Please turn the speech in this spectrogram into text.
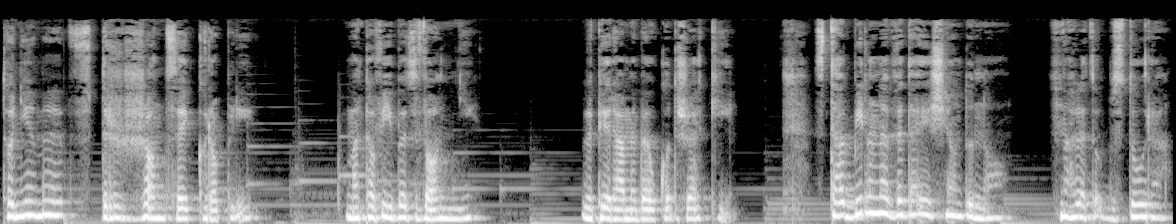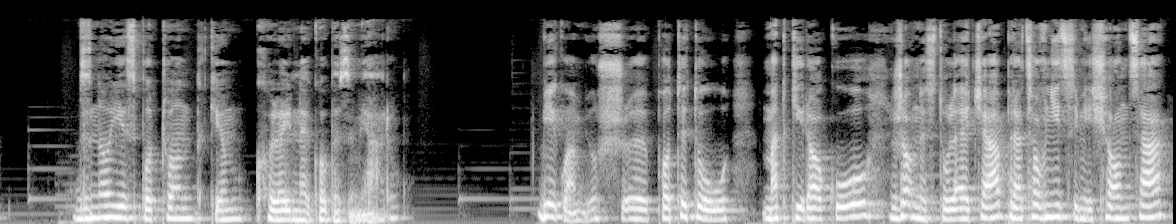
Toniemy w drżącej kropli, matowi bezwonni. Wypieramy bełkot rzeki. Stabilne wydaje się dno, no ale to bzdura. Dno jest początkiem kolejnego bezmiaru. Biegłam już y, po tytuł Matki Roku, Żony Stulecia, Pracownicy Miesiąca.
